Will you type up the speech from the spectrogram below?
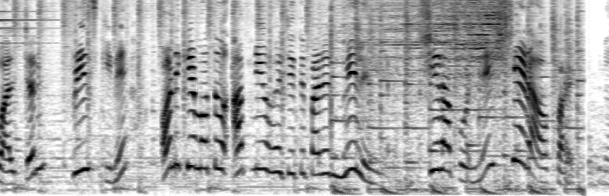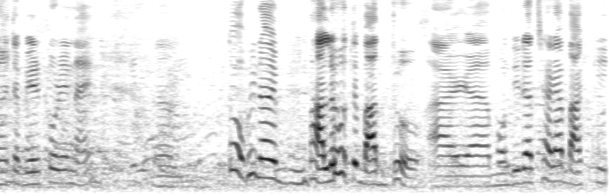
ওয়ালটন ফ্রিজ কিনে অনেকের মতো আপনিও হয়ে যেতে পারেন মিলেনিয়াল। সেরা পণ্যের সেরা অফার। অভিনয়টা বের করে নেয়। তো অভিনয় ভালো হতে বাধ্য। আর মন্দিরা ছাড়া বাকি,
